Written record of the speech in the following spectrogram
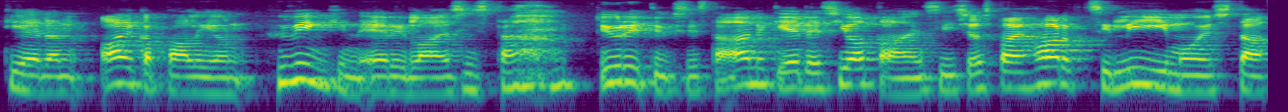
tiedän aika paljon hyvinkin erilaisista yrityksistä, ainakin edes jotain, siis jostain hartsiliimoista,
